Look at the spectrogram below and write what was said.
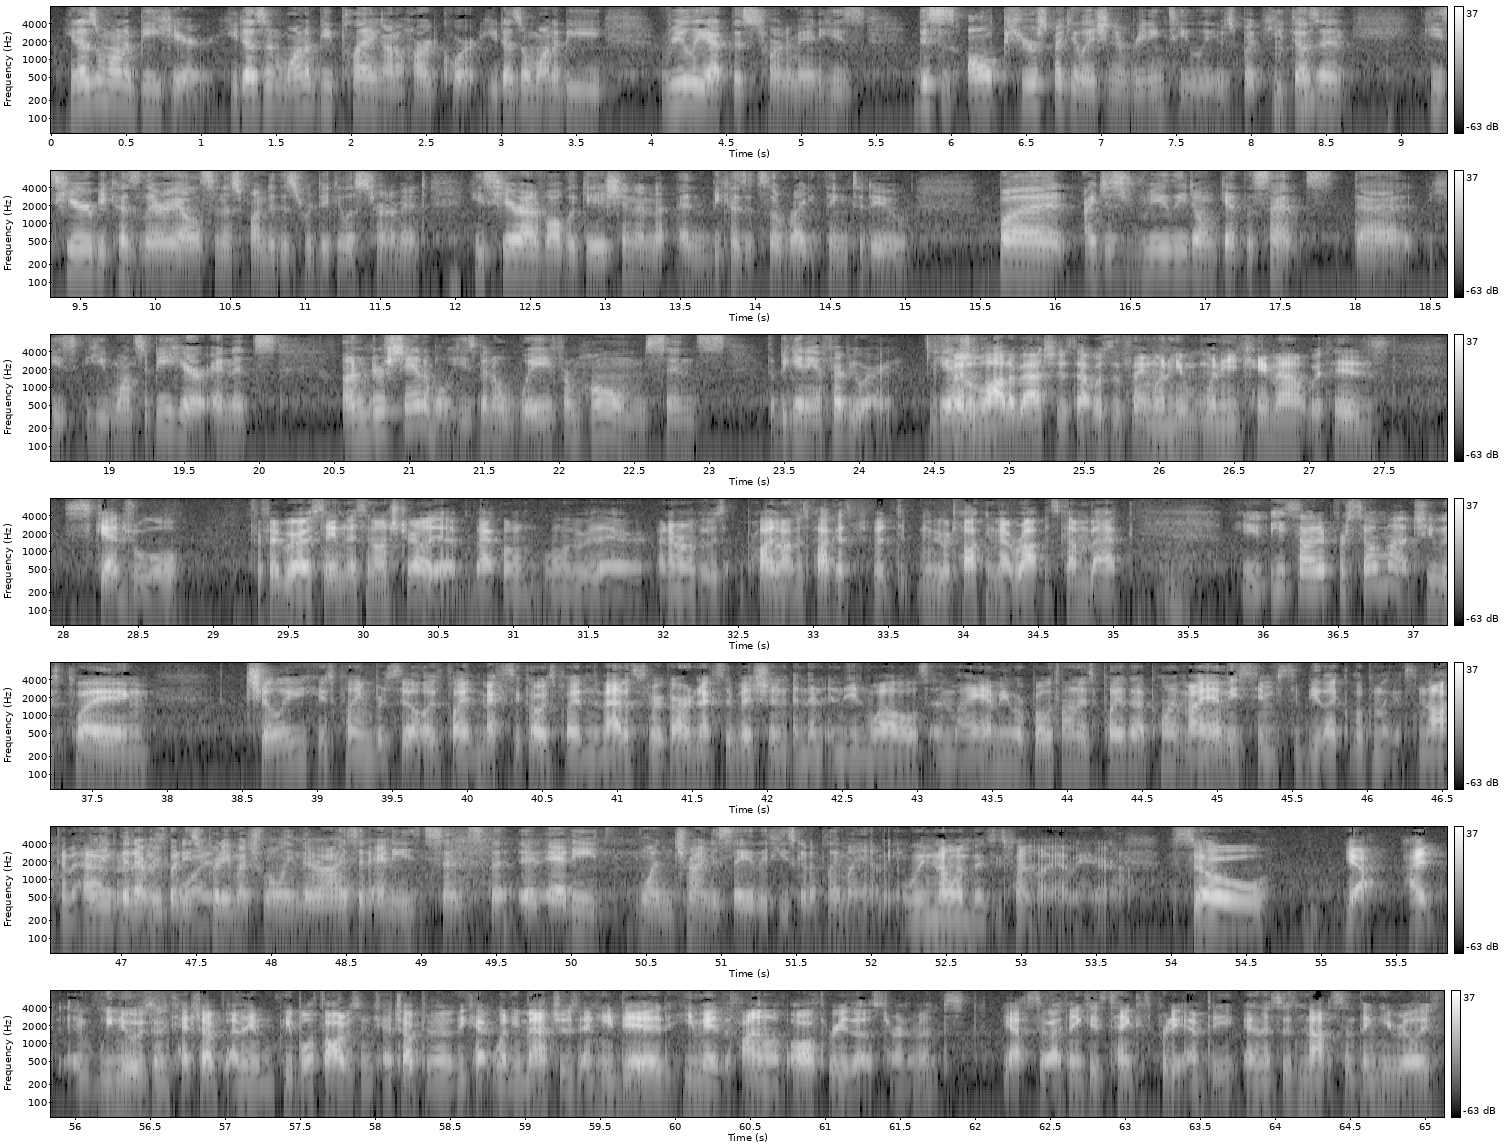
He doesn't want to be here. He doesn't want to be playing on a hard court. He doesn't want to be really at this tournament. He's this is all pure speculation and reading tea leaves, but he mm-hmm. doesn't he's here because Larry Ellison has funded this ridiculous tournament. He's here out of obligation and and because it's the right thing to do. But I just really don't get the sense that he's he wants to be here and it's understandable. He's been away from home since the beginning of February. He He played a lot of matches. That was the thing when he when he came out with his schedule for February. I was saying this in Australia back when when we were there. I don't know if it was probably not in this podcast, but when we were talking about Rafa's comeback, he he signed up for so much. He was playing Chile, he's playing Brazil, he's playing Mexico, he's playing the Madison Square Garden exhibition, and then Indian Wells and Miami were both on his play at that point. Miami seems to be like looking like it's not going to happen. I think that at everybody's pretty much rolling their eyes at any sense that at anyone trying to say that he's going to play Miami. We no one thinks he's playing Miami here. No. So, yeah, I we knew it was going to catch up. I mean, people thought it was going to catch up to him if he kept winning matches, and he did. He made the final of all three of those tournaments. Yeah, so I think his tank is pretty empty, and this is not something he really.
